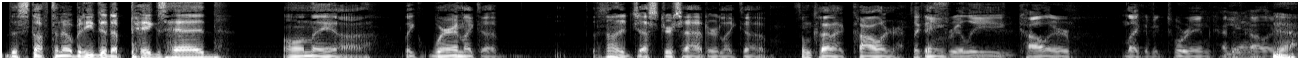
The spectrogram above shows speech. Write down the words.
this stuff to know. But he did a pig's head on a uh, like wearing like a. It's not a jester's hat or like a some kind of collar. It's like thing. a frilly collar, like a Victorian kind Yeah. of collar. Yeah.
